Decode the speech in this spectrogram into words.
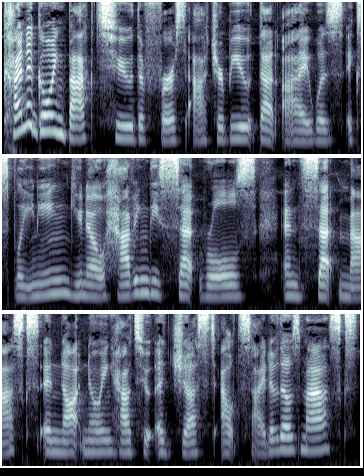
kind of going back to the first attribute that I was explaining, you know, having these set roles and set masks and not knowing how to adjust outside of those masks.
